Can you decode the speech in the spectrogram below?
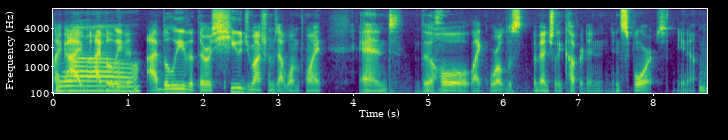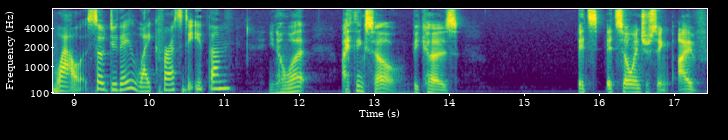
Like I I believe it. I believe that there was huge mushrooms at one point, and the whole like world was eventually covered in in spores. You know. Wow. So do they like for us to eat them? You know what? I think so because it's it's so interesting. I've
